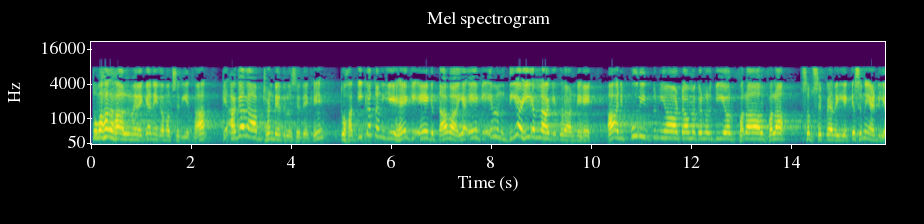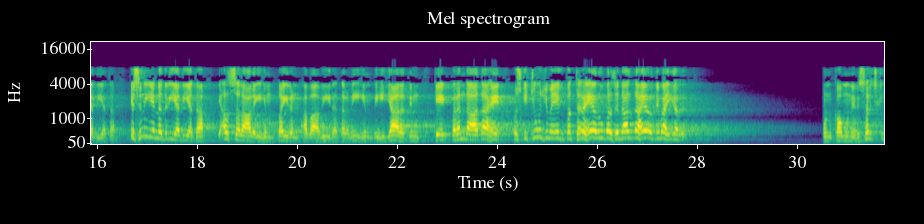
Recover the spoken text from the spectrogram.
تو بہرحال میرے کہنے کا مقصد یہ تھا کہ اگر آپ ٹھنڈے دل سے دیکھیں تو حقیقت یہ ہے کہ ایک دعویٰ یا ایک علم دیا ہی اللہ کے قرآن نے ہے۔ آج پوری دنیا اٹامک انرجی اور فلاں اور فلاں سب سے پہلے یہ کس نے آئیڈیا دیا تھا؟ کس نے یہ نظریہ دیا تھا کہ ارسل علیہم طیرن ابابیر ترویہم بحجارت کہ ایک پرندہ آتا ہے، اس کی چونچ میں ایک پتھر ہے اور اوپر سے ڈالتا ہے اور تباہی کر دیتا ہے۔ ان قوموں نے ریسرچ کی۔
